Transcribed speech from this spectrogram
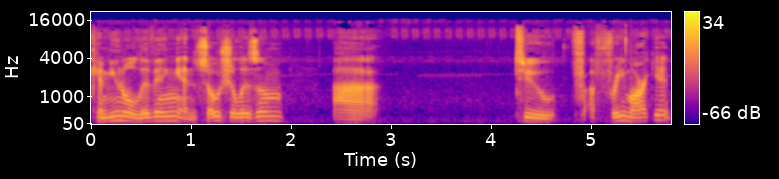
communal living and socialism uh, to a free market,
